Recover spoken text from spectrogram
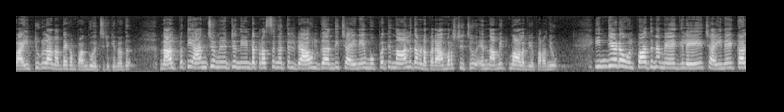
ബൈറ്റുകളാണ് അദ്ദേഹം പങ്കുവച്ചിരിക്കുന്നത്. നാൽപ്പത്തി അഞ്ച് മിനിറ്റ് നീണ്ട പ്രസംഗത്തിൽ രാഹുൽ ഗാന്ധി ചൈനയെ മുപ്പത്തിനാല് തവണ പരാമർശിച്ചു എന്ന് അമിത് മാളവ്യ പറഞ്ഞു. ഇന്ത്യയുടെ ഉൽപാദന മേഖലയെ ചൈനയേക്കാൾ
